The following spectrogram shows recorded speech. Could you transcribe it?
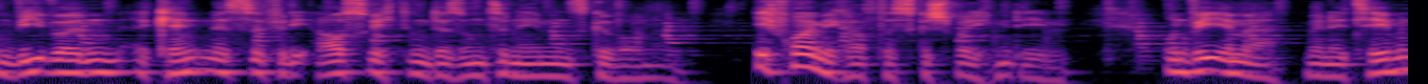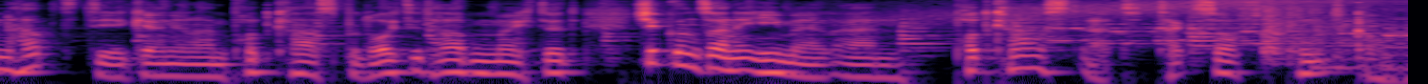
und wie wurden Erkenntnisse für die Ausrichtung des Unternehmens gewonnen? Ich freue mich auf das Gespräch mit ihm. Und wie immer, wenn ihr Themen habt, die ihr gerne in einem Podcast beleuchtet haben möchtet, schickt uns eine E-Mail an podcast at taxoft.com.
